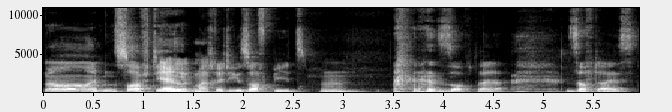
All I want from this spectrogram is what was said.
Oh, ich bin Softie. Er macht richtige Softbeats. Hm. Soft, Alter. Soft Eis.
